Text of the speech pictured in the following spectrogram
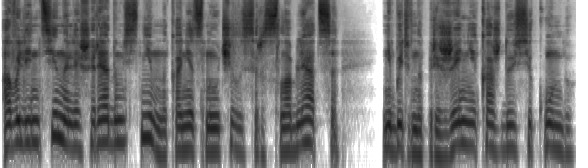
а Валентина лишь рядом с ним наконец научилась расслабляться, не быть в напряжении каждую секунду.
